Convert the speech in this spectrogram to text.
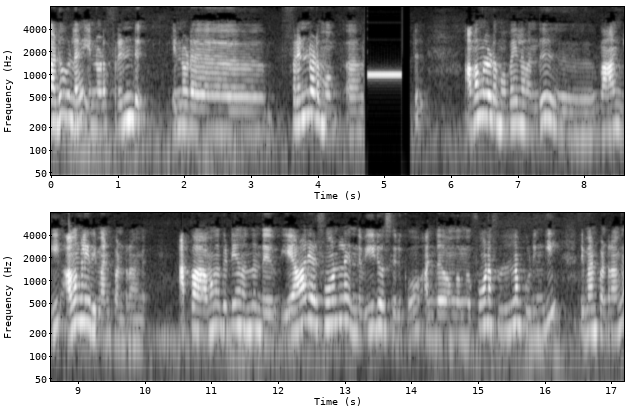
நடுவுல என்னோட ஃப்ரெண்டு என்னோட ஃப்ரெண்டோட மொ அவங்களோட மொபைலை வந்து வாங்கி அவங்களே ரிமைண்ட் பண்றாங்க. அப்ப அவங்க கிட்டயும் வந்து அந்த யார் யார் போன்ல இந்த வீடியோஸ் இருக்கோ அந்த அவங்கவுங்க போனை ஃபுல்லா புடுங்கி ரிமைண்ட் பண்றாங்க.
